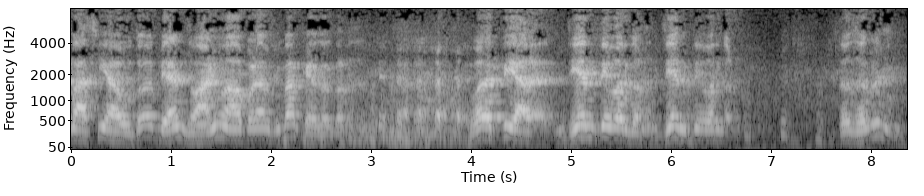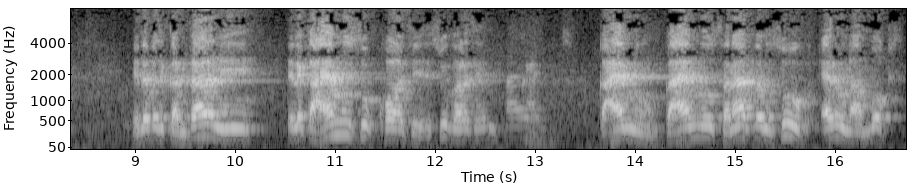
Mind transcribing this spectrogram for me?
માસી આવું તો બેન જાણ્યું આવે પણ શું બા કહેતો કરો વળગતી આવે. જેમ તે વર્ગણ જેમ તે વર્ગણ તો જરૂર ને? એટલે પછી કંટાળે નહીં. એટલે કાયમનું સુખ ખોળે છે. શું ખોળે છે? કાયમનું. કાયમનું સનાતન સુખ એનું નામ મોક્ષ.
